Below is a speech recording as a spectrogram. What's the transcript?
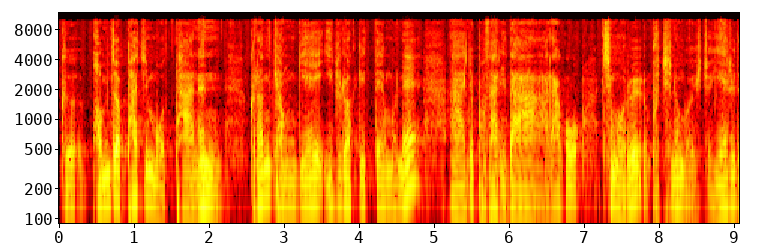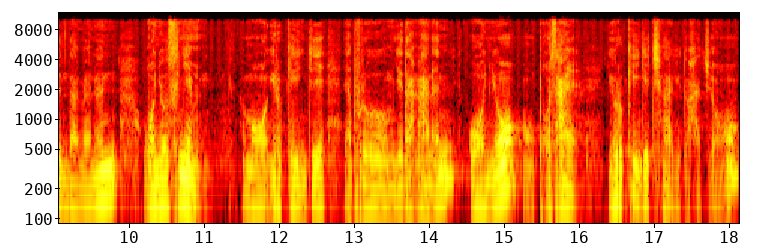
그 범접하지 못하는 그런 경계에 이르렀기 때문에 아 이제 보살이다라고 칭호를 붙이는 것이죠. 예를 든다면은 원효 스님 뭐 이렇게 이제 부릅니다만은 원효 보살 이렇게 이제 칭하기도 하죠.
